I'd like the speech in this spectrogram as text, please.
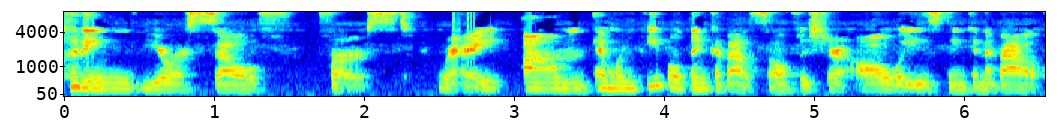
putting yourself first, right? Um, and when people think about selfish, they're always thinking about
